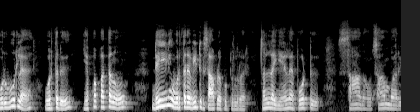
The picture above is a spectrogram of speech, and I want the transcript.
ஒரு ஊரில் ஒருத்தர் எப்போ பார்த்தாலும் டெய்லியும் ஒருத்தரை வீட்டுக்கு சாப்பிட கூப்பிட்டு வந்துருவார். நல்ல இலை போட்டு சாதம் சாம்பார்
